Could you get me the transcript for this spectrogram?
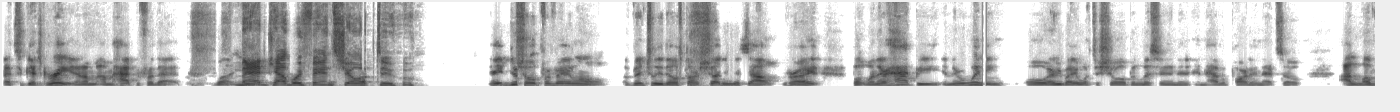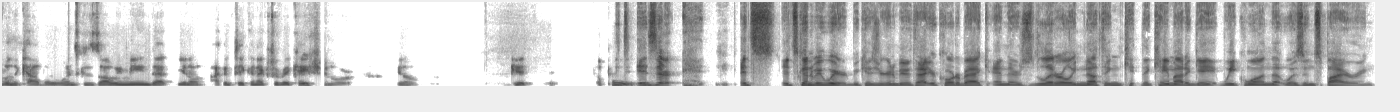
that's that's great, and I'm I'm happy for that. But mad know, Cowboy fans show up too. They do show up for very long. Eventually, they'll start shutting us out, right? But when they're happy and they're winning, oh, everybody wants to show up and listen and, and have a part in that. So I love when the Cowboy wins because it's all we mean that you know I can take an extra vacation or you know get a pool. Is there? It's it's going to be weird because you're going to be without your quarterback, and there's literally nothing that came out of game week one that was inspiring.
